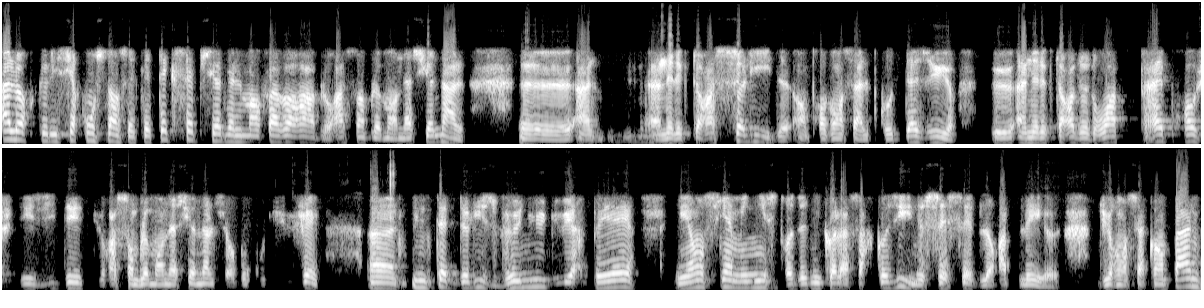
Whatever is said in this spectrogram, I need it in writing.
alors que les circonstances étaient exceptionnellement favorables au Rassemblement national, euh, un, électorat solide en Provence-Alpes-Côte d'Azur, euh, un électorat de droite très proche des idées du Rassemblement national sur beaucoup de sujets, un, une tête de liste venue du RPR et ancien ministre de Nicolas Sarkozy, il ne cessait de le rappeler euh, durant sa campagne,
